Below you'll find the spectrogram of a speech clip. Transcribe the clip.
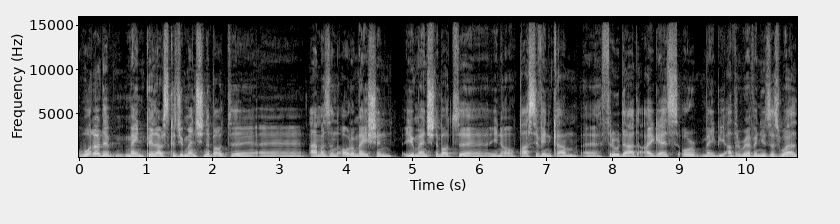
what are the main pillars? Because you mentioned about uh, uh, Amazon automation. You mentioned about uh, you know passive income uh, through that, I guess, or maybe other revenues as well.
